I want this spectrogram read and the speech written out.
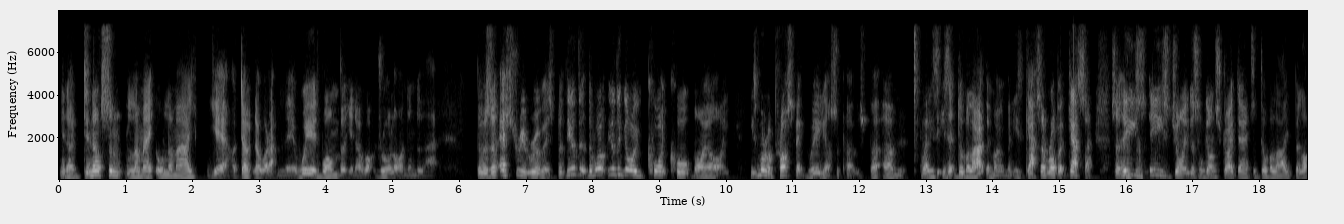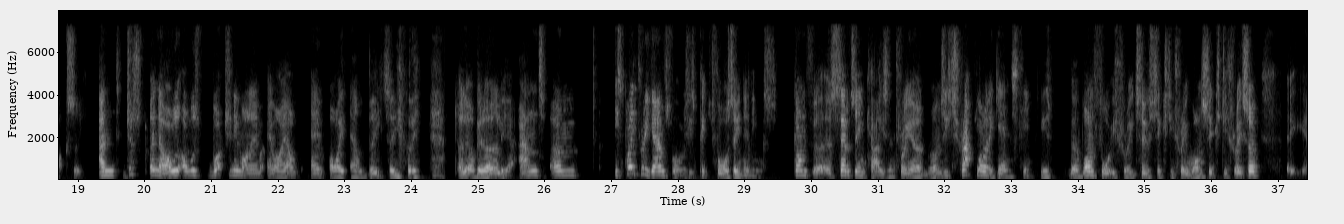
you know, Dinelson LeMay or LeMay, yeah, I don't know what happened there. Weird one, but you know what, draw a line under that. There was an Esteury Ruiz, but the other the, the other guy who quite caught my eye. He's more of a prospect, really, I suppose. But um, well, he's, he's at double A at the moment. He's Gasser, Robert Gasser. So he's he's joined us and gone straight down to double A Biloxi. And just you know, I was, I was watching him on MIL MILB TV a little bit earlier, and um, he's played three games for us. He's pitched 14 innings gone for 17 Ks and three earned runs. He's strapline against him. He's 143, 263, 163. So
